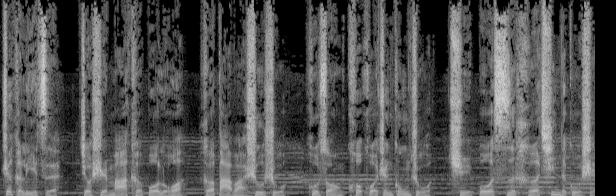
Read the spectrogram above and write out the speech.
这个例子就是马可·波罗和爸爸、叔叔护送阔阔真公主去波斯和亲的故事。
